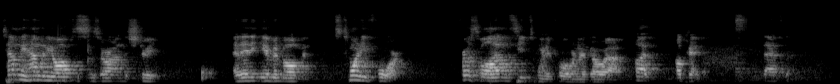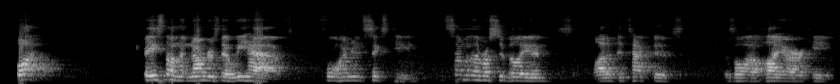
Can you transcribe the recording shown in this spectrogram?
tell me how many officers are on the street at any given moment. It's 24. First of all, I don't see 24 when I go out, but okay, that's, it. But based on the numbers that we have, 416, and some of them are civilians, a lot of detectives, there's a lot of hierarchy,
